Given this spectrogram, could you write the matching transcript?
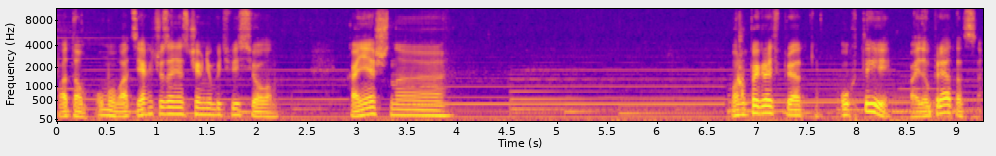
Потом умываться. Я хочу заняться чем-нибудь веселым. Конечно... Можем поиграть в прятки. Ух ты, пойду прятаться.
